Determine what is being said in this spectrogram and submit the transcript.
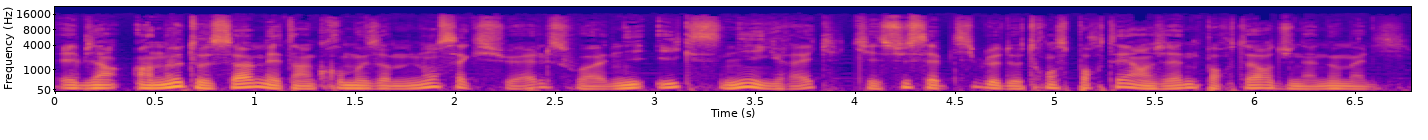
Eh bien, un autosome est un chromosome non sexuel, soit ni X ni Y, qui est susceptible de transporter un gène porteur d'une anomalie.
